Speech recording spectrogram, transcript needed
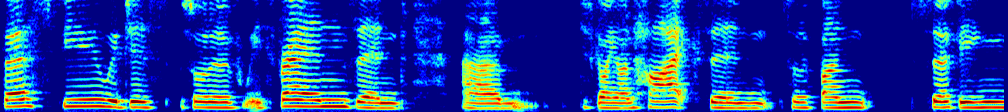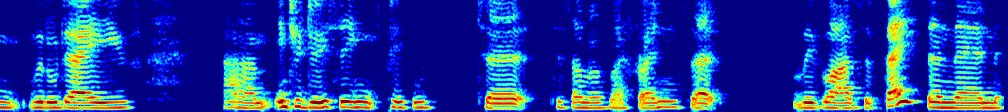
first few were just sort of with friends and um, just going on hikes and sort of fun surfing little days, um, introducing people to to some of my friends that live lives of faith, and then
